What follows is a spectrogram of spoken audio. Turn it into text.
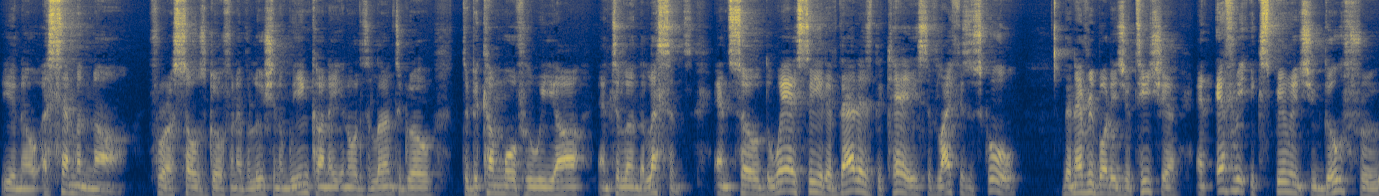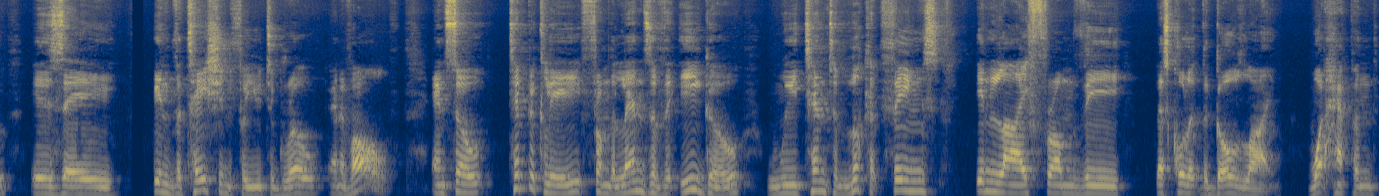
you know, a seminar for our soul's growth and evolution. And we incarnate in order to learn, to grow, to become more of who we are, and to learn the lessons. And so, the way I see it, if that is the case, if life is a school, then everybody's your teacher, and every experience you go through is a invitation for you to grow and evolve. And so, typically, from the lens of the ego, we tend to look at things in life from the let's call it the goal line what happened.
